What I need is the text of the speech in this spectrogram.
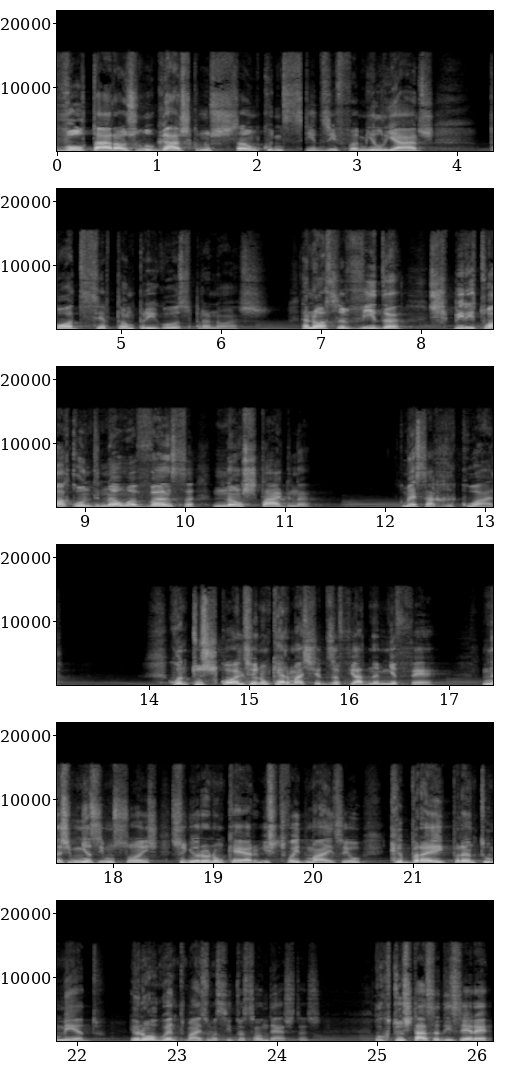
Voltar aos lugares que nos são conhecidos e familiares pode ser tão perigoso para nós. A nossa vida espiritual, quando não avança, não estagna, começa a recuar. Quando tu escolhes, eu não quero mais ser desafiado na minha fé, nas minhas emoções, Senhor, eu não quero, isto foi demais, eu quebrei perante o medo, eu não aguento mais uma situação destas. O que tu estás a dizer é:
